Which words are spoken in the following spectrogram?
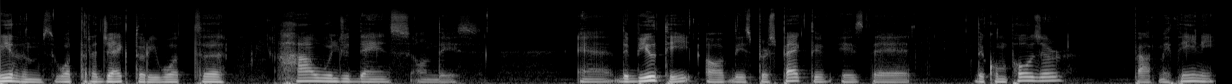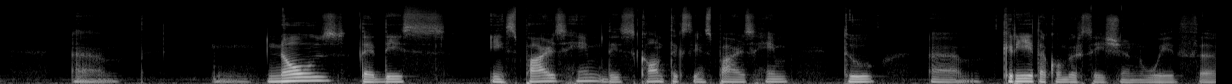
rhythms, what trajectory, what uh, how will you dance on this? Uh, the beauty of this perspective is that the composer, Pat Metheny, um, knows that this inspires him, this context inspires him to um, create a conversation with uh,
